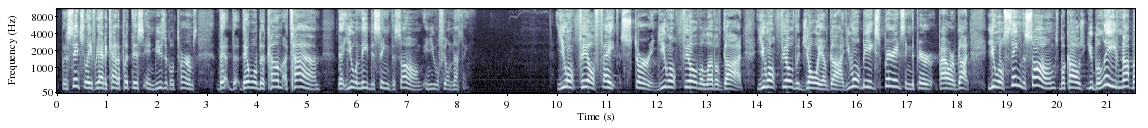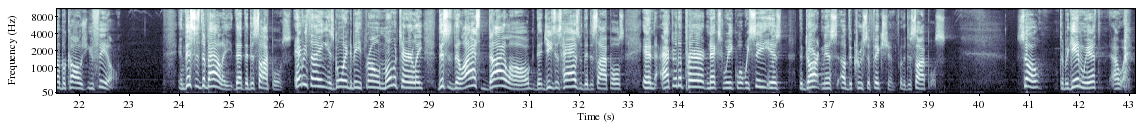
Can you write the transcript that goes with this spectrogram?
But essentially, if we had to kind of put this in musical terms, there will become a time that you will need to sing the song and you will feel nothing. You won't feel faith stirring. You won't feel the love of God. You won't feel the joy of God. You won't be experiencing the power of God. You will sing the songs because you believe, not but because you feel. And this is the valley that the disciples, everything is going to be thrown momentarily. This is the last dialogue that Jesus has with the disciples. And after the prayer next week, what we see is the darkness of the crucifixion for the disciples. So, to begin with, I,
